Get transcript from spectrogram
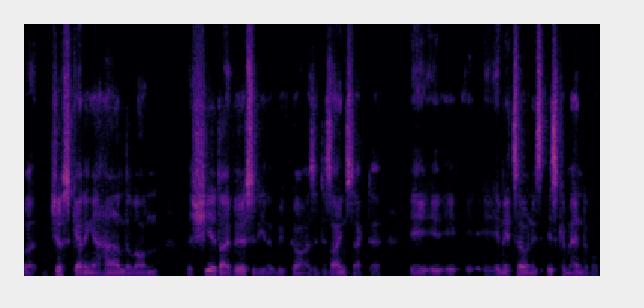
But just getting a handle on the sheer diversity that we've got as a design sector in its own is, is commendable.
